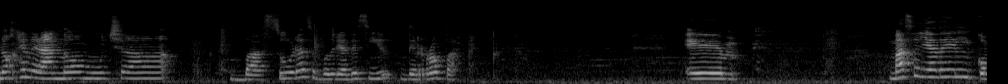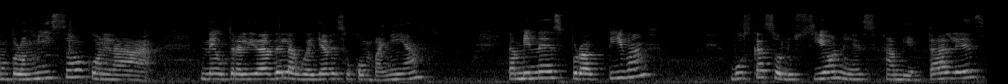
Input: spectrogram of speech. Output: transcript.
no generando mucha basura, se podría decir, de ropa. Em, más allá del compromiso con la neutralidad de la huella de su compañía, también es proactiva, busca soluciones ambientales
